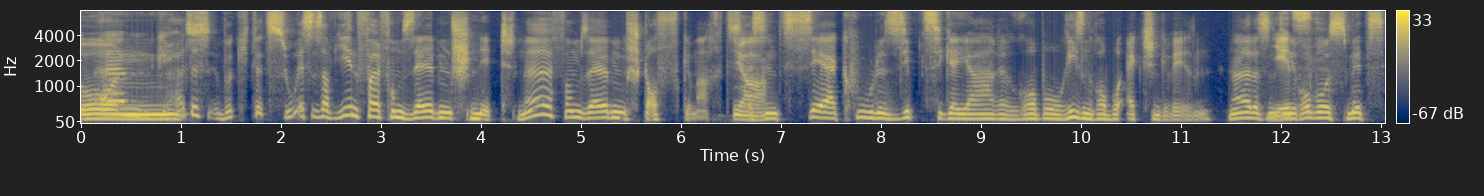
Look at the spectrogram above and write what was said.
Ähm, gehört es wirklich dazu? Es ist auf jeden Fall vom selben Schnitt, ne? Vom selben Stoff gemacht. Ja. Es sind sehr coole 70er Jahre Robo, Riesenrobo-Action gewesen. Ne? Das sind yes. die Robos mit,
